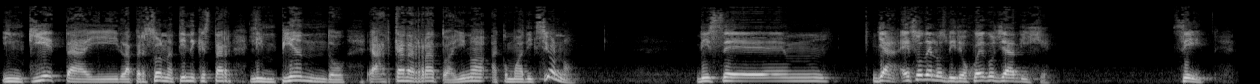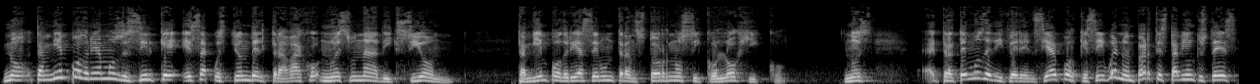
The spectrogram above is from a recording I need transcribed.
inquieta y la persona tiene que estar limpiando a cada rato, ahí no, como adicción no. Dice, mm, ya, eso de los videojuegos ya dije. Sí, no, también podríamos decir que esa cuestión del trabajo no es una adicción, también podría ser un trastorno psicológico. No es, eh, tratemos de diferenciar porque sí, bueno, en parte está bien que ustedes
